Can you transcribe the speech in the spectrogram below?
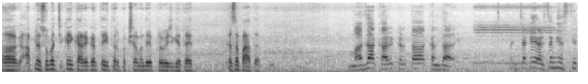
आपल्यासोबतचे काही कार्यकर्ते इतर पक्षामध्ये प्रवेश घेत आहेत. कसं पाहतात? माझा कार्यकर्ता कलदार आहे. त्यांच्या काही अडचणी असतील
